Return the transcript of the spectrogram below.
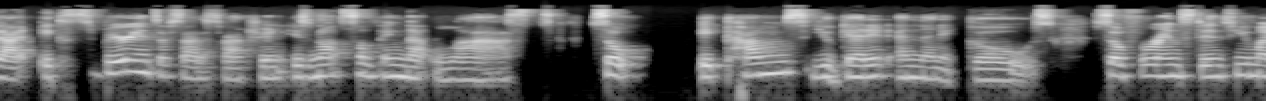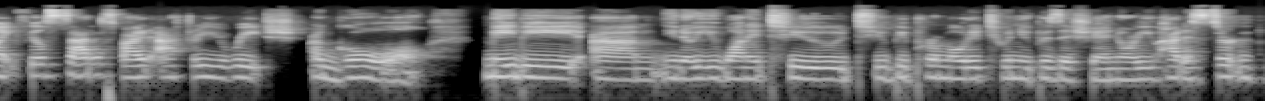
that experience of satisfaction is not something that lasts so it comes, you get it, and then it goes. So, for instance, you might feel satisfied after you reach a goal. Maybe um, you know you wanted to to be promoted to a new position, or you had a certain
